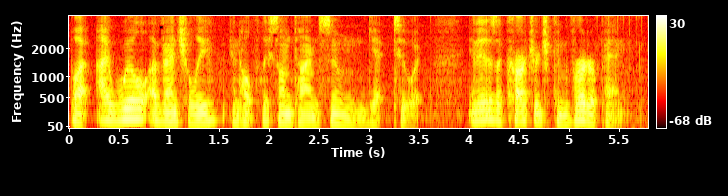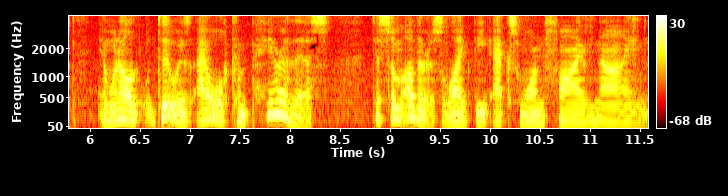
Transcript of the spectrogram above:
but I will eventually, and hopefully sometime soon, get to it and it is a cartridge converter pen. And what I'll do is I will compare this to some others like the X159,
